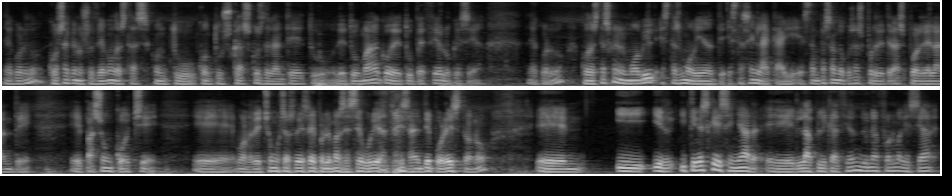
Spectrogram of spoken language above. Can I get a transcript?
¿De acuerdo? Cosa que no sucede cuando estás con, tu, con tus cascos delante de tu, de tu Mac o de tu PC o lo que sea. ¿De acuerdo? Cuando estás con el móvil, estás moviéndote, estás en la calle, están pasando cosas por detrás, por delante, eh, pasa un coche. Eh, bueno, de hecho, muchas veces hay problemas de seguridad precisamente por esto, ¿no? Eh, y, y, tienes que diseñar la aplicación de una forma que sea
